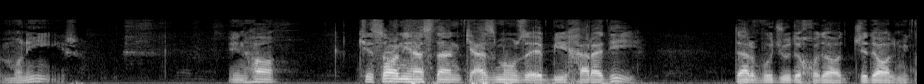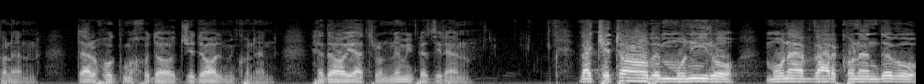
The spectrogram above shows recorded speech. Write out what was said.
منیر. اینها کسانی هستند که از موضع بیخردی در وجود خدا جدال می‌کنن در حکم خدا جدال می‌کنن هدایت رو نمیپذیرن. و کتاب منیر و منور کننده و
